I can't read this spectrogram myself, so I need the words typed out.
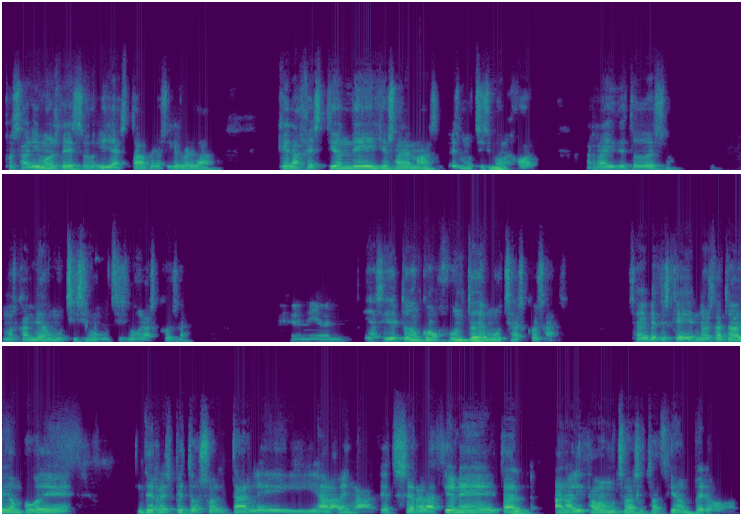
pues salimos de eso y ya está. Pero sí que es verdad que la gestión de ellos además es muchísimo mejor a raíz de todo eso. Hemos cambiado muchísimo, muchísimo las cosas. Genial. Y ha sido todo un conjunto de muchas cosas. O sea, hay veces que nos da todavía un poco de, de respeto soltarle y ahora venga, que se relacione y tal. Analizamos mucho la situación, pero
